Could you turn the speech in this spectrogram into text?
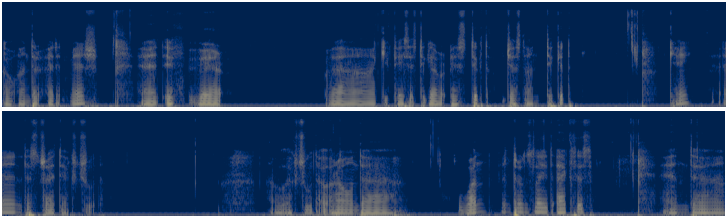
go under edit mesh. And if where the keep faces together is ticked just untick it. Okay and let's try to extrude. I will extrude around uh, 1 in translate axis. And uh,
